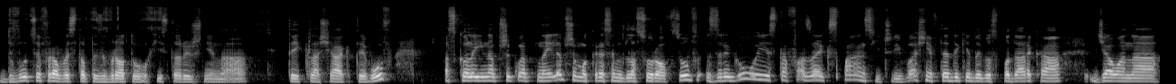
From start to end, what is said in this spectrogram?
dwucyfrowe stopy zwrotu historycznie na tej klasie aktywów. A z kolei na przykład najlepszym okresem dla surowców z reguły jest ta faza ekspansji, czyli właśnie wtedy, kiedy gospodarka działa na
